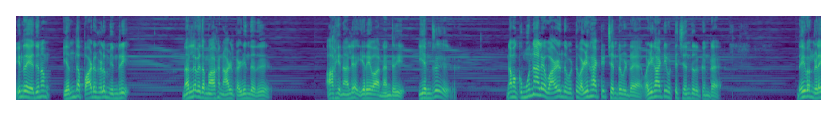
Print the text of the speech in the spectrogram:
இன்றைய தினம் எந்த பாடுகளும் இன்றி நல்ல விதமாக நாள் கழிந்தது. ஆகினாலே இறைவா நன்றி என்று நமக்கு முன்னாலே வாழ்ந்து விட்டு வழிகாட்டி சென்று விட வழிகாட்டி விட்டு சென்றிருக்கின்ற தெய்வங்களை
